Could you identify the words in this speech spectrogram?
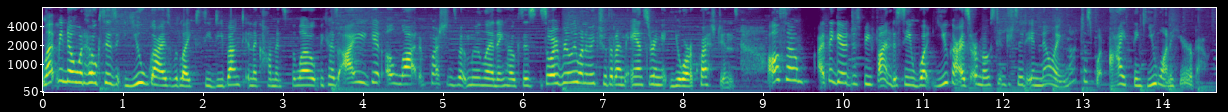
Let me know what hoaxes you guys would like to see debunked in the comments below because I get a lot of questions about moon landing hoaxes, so I really want to make sure that I'm answering your questions. Also, I think it would just be fun to see what you guys are most interested in knowing, not just what I think you want to hear about.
